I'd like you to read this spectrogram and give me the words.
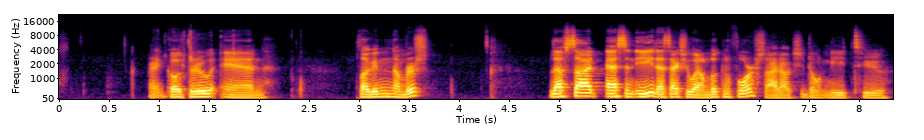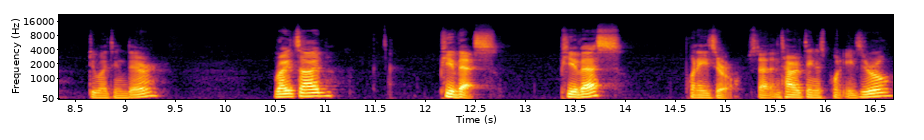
All right, go through and plug in the numbers. Left side, S and E, that's actually what I'm looking for, so I actually don't need to do anything there. Right side, P of S. P of S, 0.80. So that entire thing is 0.80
